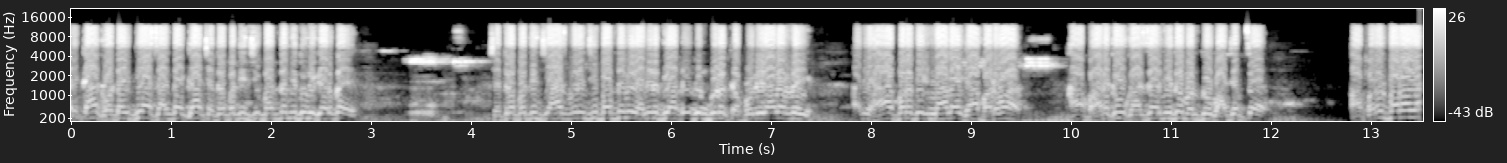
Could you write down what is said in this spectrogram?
अरे का खोटा इतिहास सांगताय? का छत्रपतींची बदनामी तुम्ही करताय? छत्रपतींची आजपर्यंतची बदनामी झाली ना ती आता इथून पुढे खपवली जाणार नाही. आणि हा परत एक नालायक हा भडवा हा भाडकाऊ खासदार मी तो म्हणतो भाजपचा. हा परत बराला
